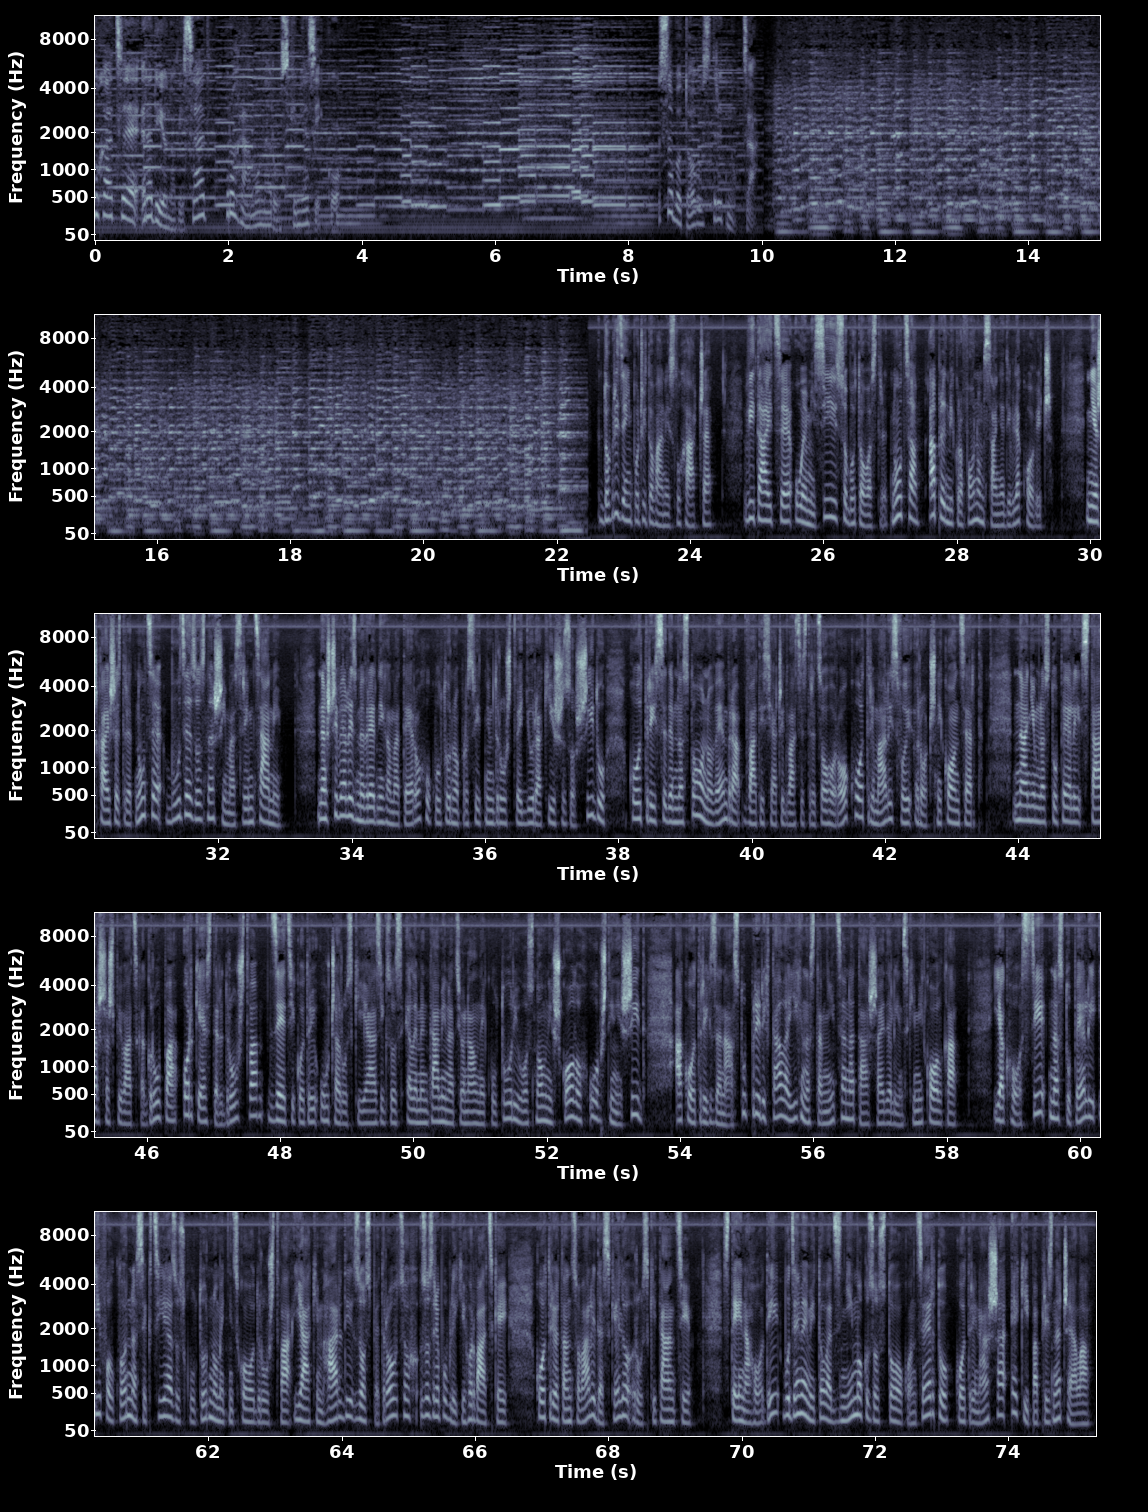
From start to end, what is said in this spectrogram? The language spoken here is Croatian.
Slušate Radio Novi Sad, programu na ruskim jeziku. Sobotovo stretnuca. Dobry dzień počitovani sluhače. Vitajce u emisiji Sobotovo stretnuca, a pred mikrofonom Sanja Divljaković. Nješkajše stretnuce budze zo s našima srimcami. Naščiveli sme vrednih amateroh u kulturno-prosvitnim društve Jura Kiš zo Šidu, kotri 17. novembra 2023 roku otrimali svoj ročni koncert. Na njem nastupeli starša špivacka grupa, orkester društva, dzeci kotri uča ruski jazik zoz elementami nacionalne kulturi u osnovnih školoh u opštini Šid, a kotrih za nastup pririhtala ih nastavnica Nataša Edelinski Jakosci nastupeli i folklorna sekcija zos kulturno-umetninskog društva Jakim Hardi zos Petrovcoh zos Republiki Hrvatske, kotrio tancovali da skeljo ruski tanci. Stejna hodi, budzeme emitovat znimok zos toho koncertu, kotri naša ekipa priznačela.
